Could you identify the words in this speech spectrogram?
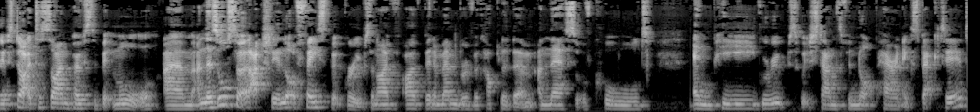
they've started to signpost a bit more. Um, and there's also actually a lot of Facebook groups, and I've, I've been a member of a couple of them, and they're sort of called NPE groups, which stands for Not Parent Expected.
